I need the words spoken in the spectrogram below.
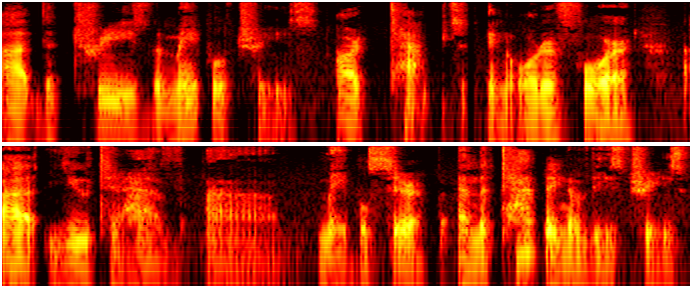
uh, the trees, the maple trees, are tapped in order for uh, you to have uh, maple syrup. And the tapping of these trees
